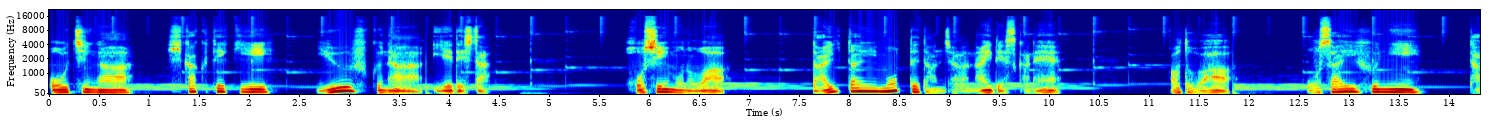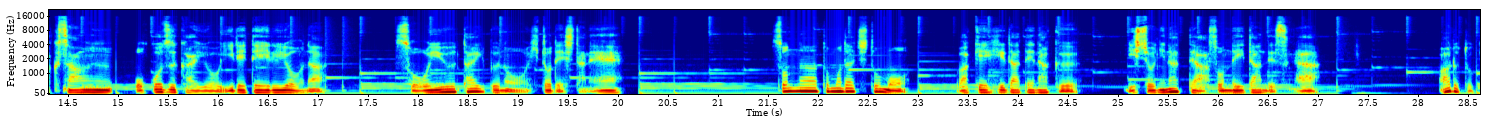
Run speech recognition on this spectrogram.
お家が比較的裕福な家でした。欲しいものは大体持ってたんじゃないですかね。あとは、お財布にたくさんお小遣いを入れているような、そういうタイプの人でしたね。そんな友達とも分け隔てなく一緒になって遊んでいたんですが、ある時、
